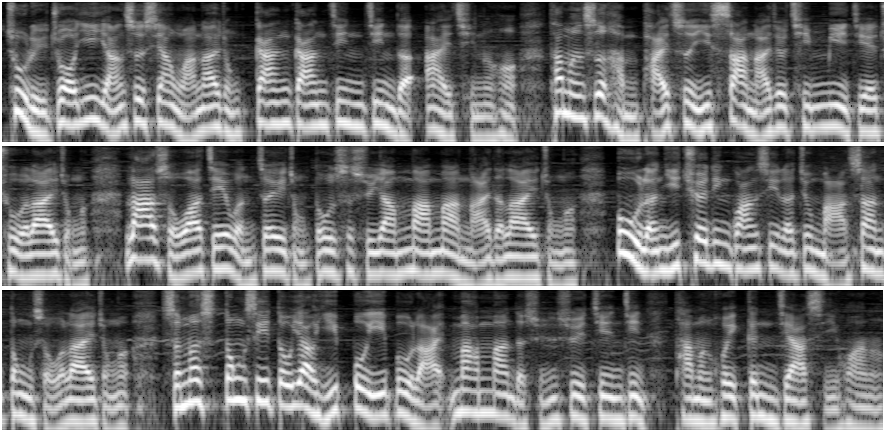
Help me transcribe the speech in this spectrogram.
处女座依然是向往那一种干干净净的爱情的哈。他们是很排斥一上来就亲密接触的那一种，拉手啊、接吻这一种都是需要慢慢来的那一种哦，不能一确定关系了就马上动手的那一种哦。什么东西都要一步一步来，慢慢的循序渐进，他们会更加喜欢哦。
